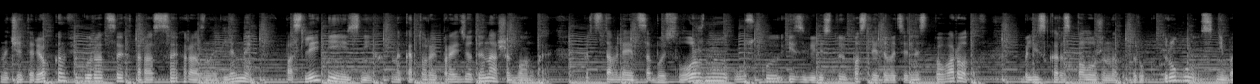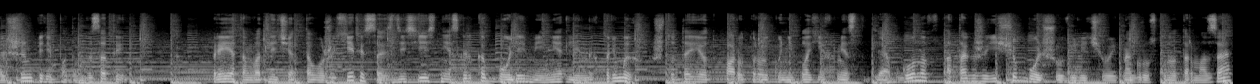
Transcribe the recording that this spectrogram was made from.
на четырех конфигурациях трассы разной длины. Последняя из них, на которой пройдет и наша гонка, представляет собой сложную, узкую, извилистую последовательность поворотов, близко расположенных друг к другу с небольшим перепадом высоты. При этом, в отличие от того же Хереса, здесь есть несколько более-менее длинных прямых, что дает пару-тройку неплохих мест для обгонов, а также еще больше увеличивает нагрузку на тормоза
